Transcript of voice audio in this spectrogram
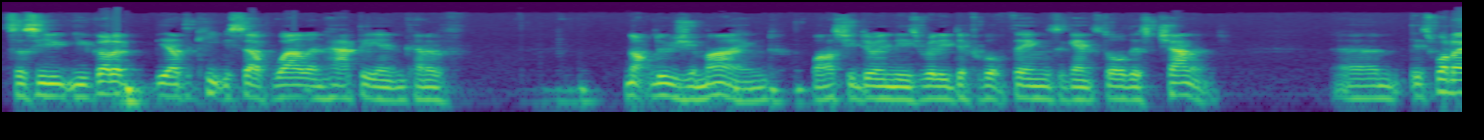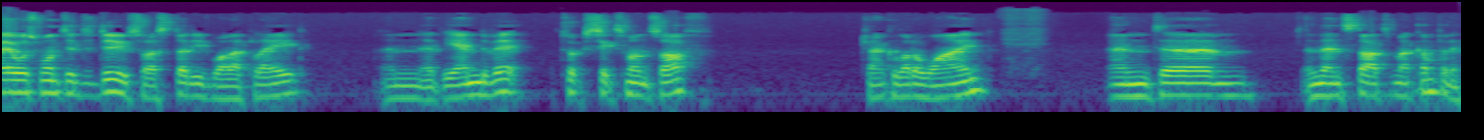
So, so you, you've got to be able to keep yourself well and happy and kind of not lose your mind whilst you're doing these really difficult things against all this challenge. Um, it's what I always wanted to do, so I studied while I played, and at the end of it, took six months off, drank a lot of wine, and um, and then started my company.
